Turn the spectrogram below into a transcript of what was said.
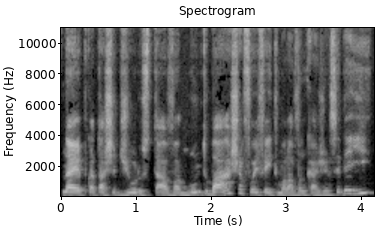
Na época a taxa de juros estava muito baixa, foi feita uma alavancagem a CDI.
